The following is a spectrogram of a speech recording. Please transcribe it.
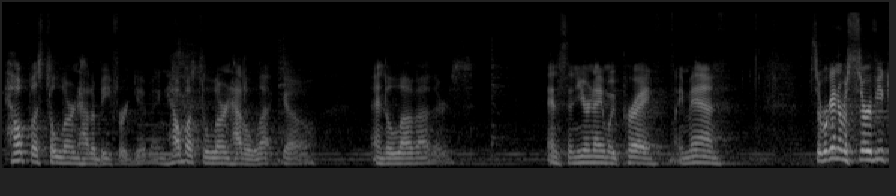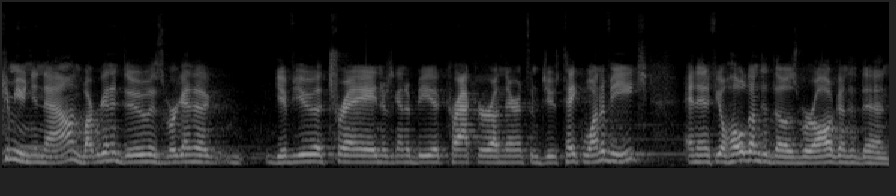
Help us to learn how to be forgiving. Help us to learn how to let go and to love others. And it's in your name we pray. Amen. So we're going to serve you communion now. And what we're going to do is we're going to give you a tray, and there's going to be a cracker on there and some juice. Take one of each, and then if you'll hold on to those, we're all going to then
